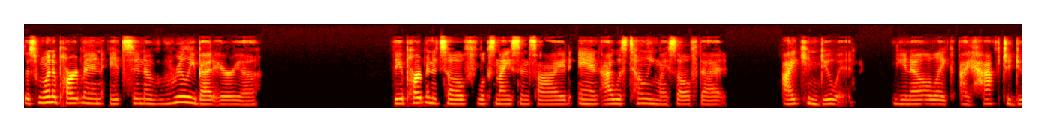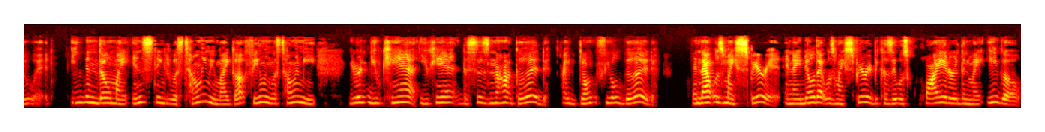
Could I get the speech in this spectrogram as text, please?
this one apartment it's in a really bad area the apartment itself looks nice inside and i was telling myself that i can do it you know, like I have to do it. Even though my instinct was telling me, my gut feeling was telling me, you're you can't, you can't, this is not good. I don't feel good. And that was my spirit. And I know that was my spirit because it was quieter than my ego.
